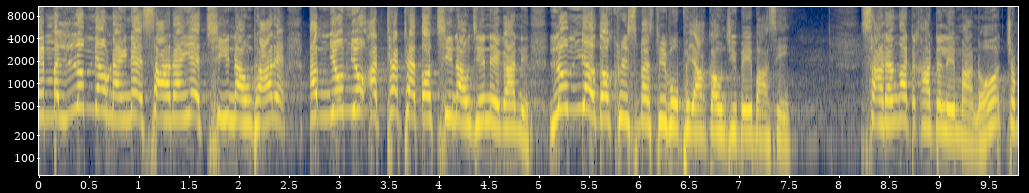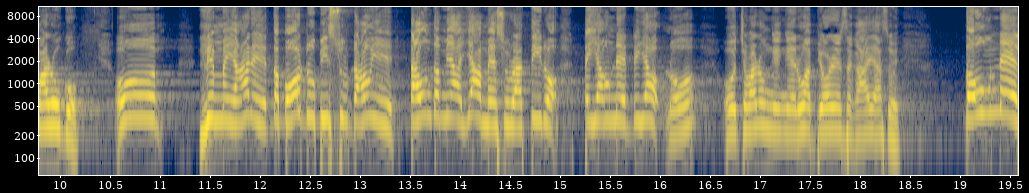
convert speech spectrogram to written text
တင်မလွတ်မြောက်နိုင်တဲ့စာတန်ရဲ့ချီနှောင်ထားတဲ့အမျိုးမျိုးအထက်ထက်သောချီနှောင်ခြင်းတွေကနေလွတ်မြောက်သောခရစ်စမတ်ဖြစ်ဖို့ဘုရားကောင်းချီးပေးပါစေ။စာတန်ကတခါတလေမှနော်ကျမတို့ကိုအိုးလင်မယားတွေသဘောတူပြီးဆူတောင်းရင်တောင်းသမျှရမယ်ဆိုတာသိတော့တယောက်နဲ့တယောက်နော်ဟိုကျမတို့ငယ်ငယ်တုန်းကပြောတဲ့စကားအရဆိုရင်3နဲ့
